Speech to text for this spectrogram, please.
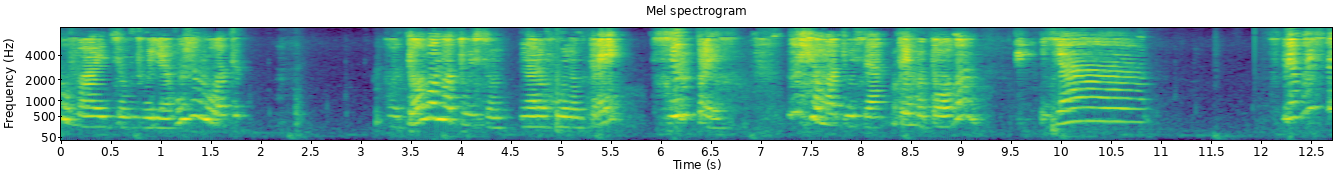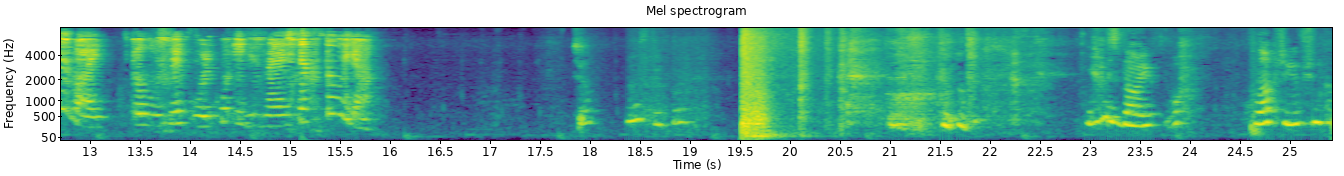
ховається у твоєму животику. Готова, матусю, на рахунок три сюрприз. Ну що, матуся, ти готова? Я. Стривай, стривай, пролусни кульку і дізнаєшся, хто я. Все, наступно. Я не знаю. Хлопчик, дівчинка.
